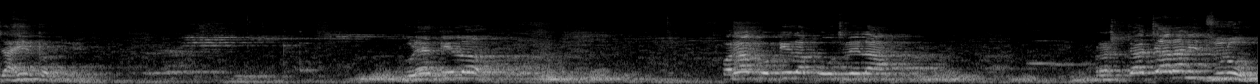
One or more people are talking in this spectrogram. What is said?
जाहीर करतो धुळ्यातील पराकोटीला पोचलेला भ्रष्टाचार आणि जुलूम.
